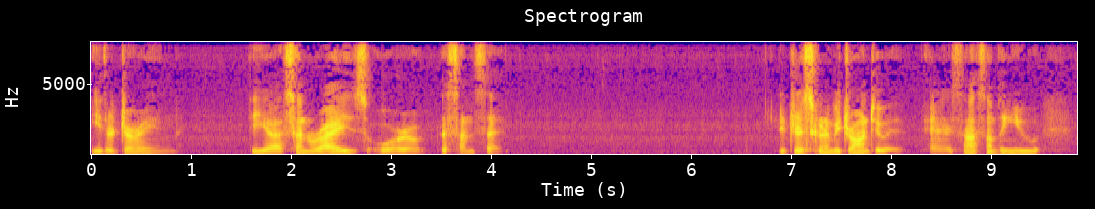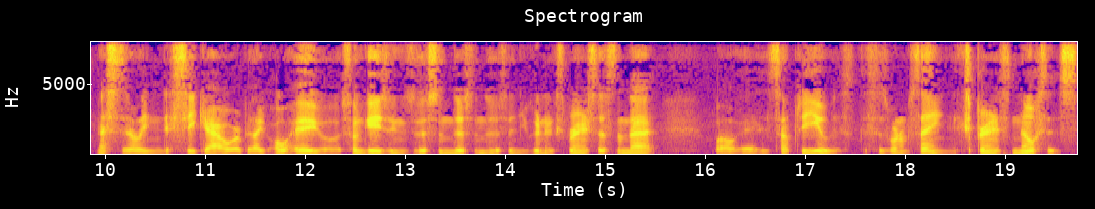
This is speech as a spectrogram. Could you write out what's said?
either during the uh, sunrise or the sunset. You're just going to be drawn to it, and it's not something you necessarily need to seek out or be like, oh hey, uh, sun gazing is this and this and this, and you can experience this and that. Well, it's up to you. This, this is what I'm saying. Experience gnosis.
